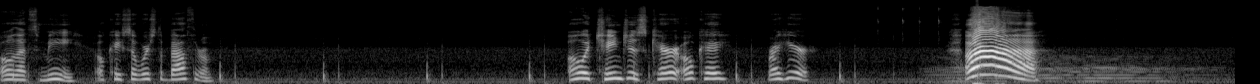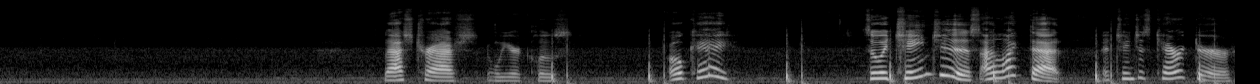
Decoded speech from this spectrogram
Oh, that's me. Okay, so where's the bathroom? Oh, it changes care. Okay, right here. Ah! Last trash. We are close. Okay. So it changes. I like that. It changes character.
